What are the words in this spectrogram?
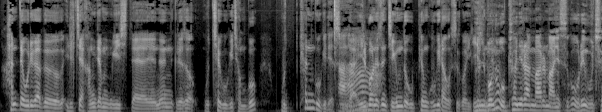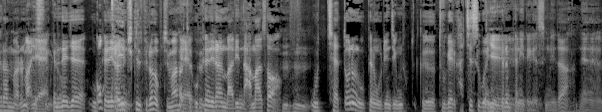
한때 우리가 그 일제 강점기 시대에는 그래서 우체국이 전부 우편국이 됐습니다. 아. 일본에서는 지금도 우편국이라고 쓰고 있고 일본은 우편이란 말을 많이 쓰고 우리는 우체란 말을 많이 예, 쓰고. 그런데 이제 우편이라는 대입시킬 필요는 없지만 예, 우편이라는 말이 남아서 음흠. 우체 또는 우편은 우리는 지금 그 두 개를 같이 쓰고 있는 예. 그런 편이 되겠습니다. 네.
